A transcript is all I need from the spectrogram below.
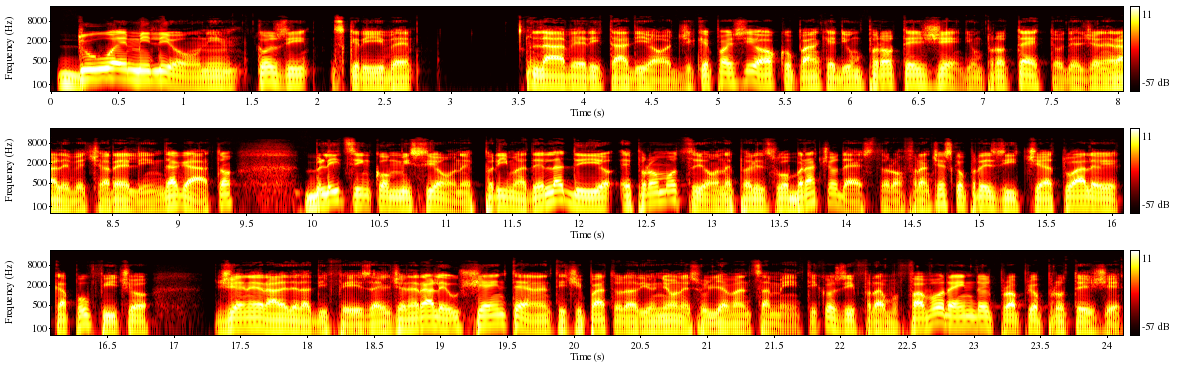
2 milioni, così scrive la verità di oggi, che poi si occupa anche di un protégé, di un protetto del generale Vecciarelli indagato, blitz in commissione prima dell'addio e promozione per il suo braccio destro, Francesco Presicci, attuale capo ufficio generale della difesa. Il generale uscente ha anticipato la riunione sugli avanzamenti, così favorendo il proprio protégé.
